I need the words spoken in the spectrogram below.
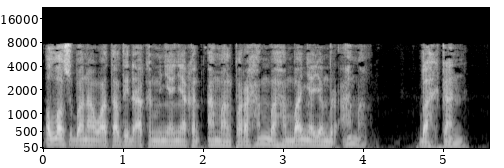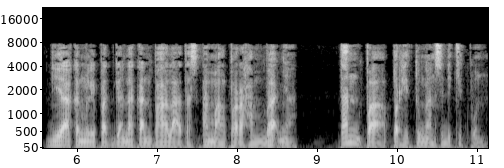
Allah Subhanahu wa taala tidak akan menyia-nyiakan amal para hamba-hambanya yang beramal. Bahkan dia akan melipat gandakan pahala atas amal para hambanya tanpa perhitungan sedikit pun.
